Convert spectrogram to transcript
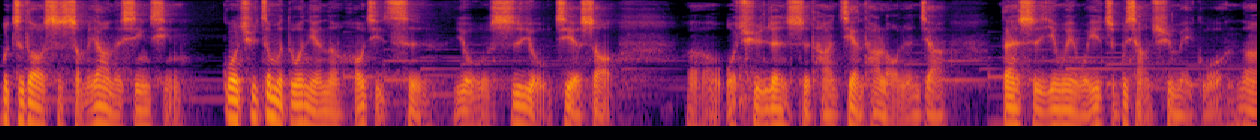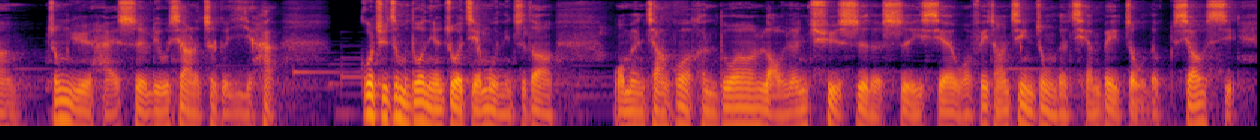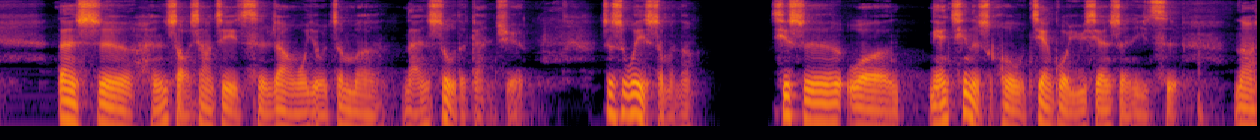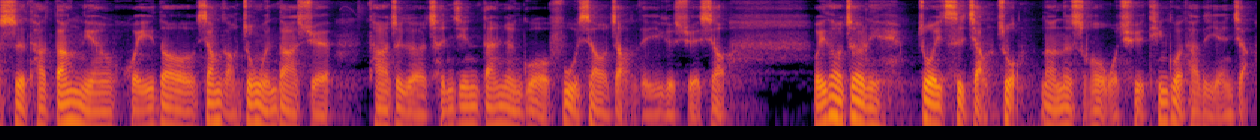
不知道是什么样的心情。过去这么多年呢，好几次有师友介绍，呃，我去认识他，见他老人家。但是因为我一直不想去美国，那终于还是留下了这个遗憾。过去这么多年做节目，你知道，我们讲过很多老人去世的是一些我非常敬重的前辈走的消息。但是很少像这一次让我有这么难受的感觉，这是为什么呢？其实我年轻的时候见过于先生一次，那是他当年回到香港中文大学，他这个曾经担任过副校长的一个学校，回到这里做一次讲座。那那时候我去听过他的演讲，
